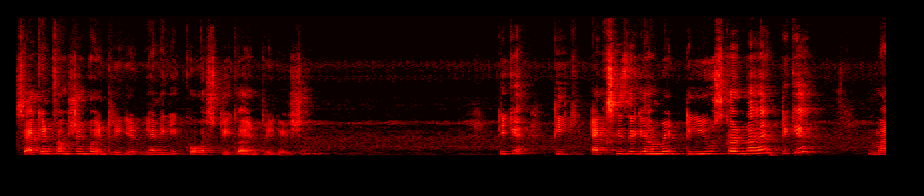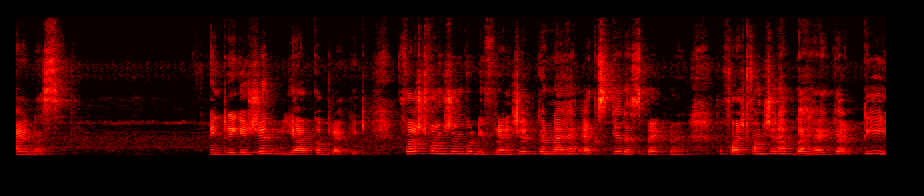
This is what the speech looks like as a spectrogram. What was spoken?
सेकंड फ़ंक्शन को इंट्रीगेट यानी कि कोस टी का इंट्रीगेशन ठीक है? टी एक्स की जगह हमें टी यूज़ करना है, ठीक है? माइनस इंट्रीगेशन या आपका ब्रैकेट फ़र्स्ट फ़ंक्शन को डिफ्रेंशिएट करना है एक्स के रेस्पेक्ट में. तो फ़र्स्ट फ़ंक्शन आपका है क्या? टी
